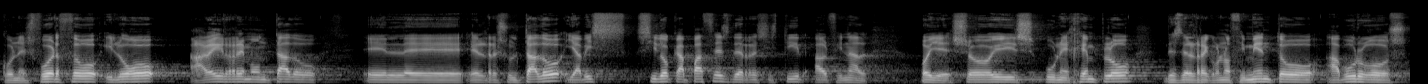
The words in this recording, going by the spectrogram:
con esfuerzo y luego habéis remontado el resultado y habéis sido capaces de resistir al final. Oye, sois un ejemplo desde el reconocimiento a Burgos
